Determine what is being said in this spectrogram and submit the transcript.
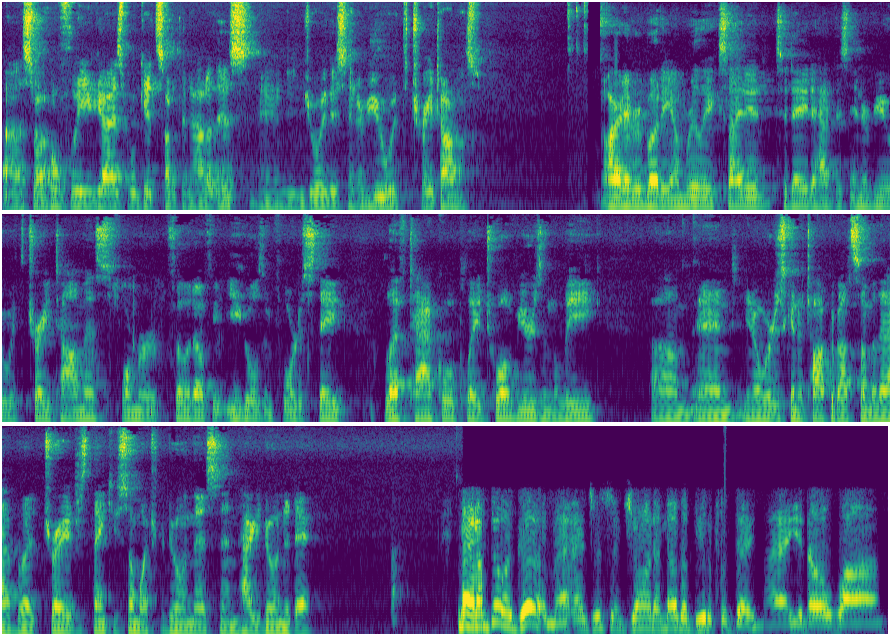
Uh, so hopefully you guys will get something out of this and enjoy this interview with Tra Thomas. All right, everybody. I'm really excited today to have this interview with Tra Thomas, former Philadelphia Eagles and Florida State left tackle, played 12 years in the league. Um, and, you know, we're just going to talk about some of that. But, Tra, just thank you so much for doing this. And how you doing today? Man, I'm doing good, man. Just enjoying another beautiful day, man. You know, um,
